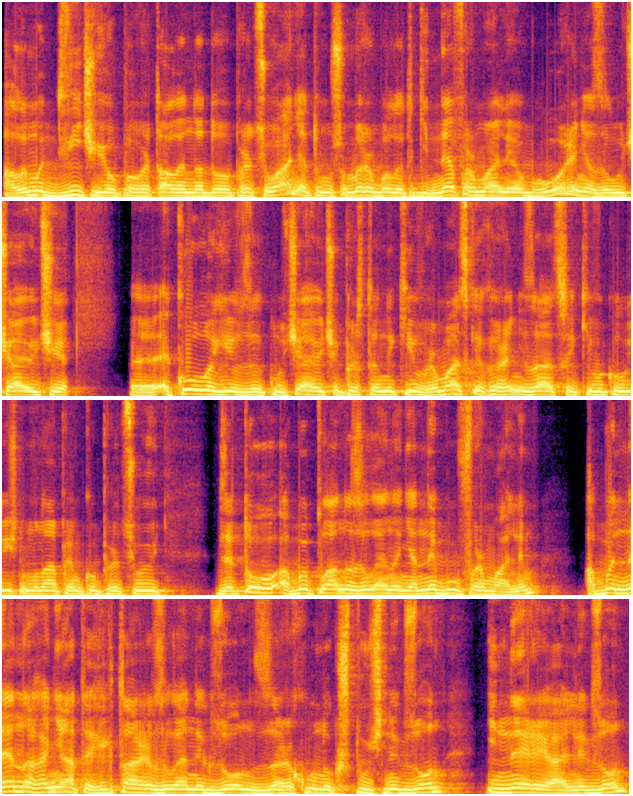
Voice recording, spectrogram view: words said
Але ми двічі його повертали на доопрацювання, тому що ми робили такі неформальні обговорення, залучаючи е, екологів, заключаючи представників громадських організацій, які в екологічному напрямку працюють, для того, аби план озеленення не був формальним, аби не наганяти гектари зелених зон за рахунок штучних зон і нереальних зон,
